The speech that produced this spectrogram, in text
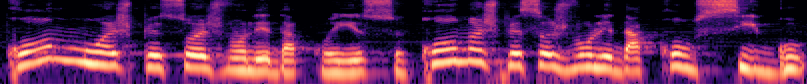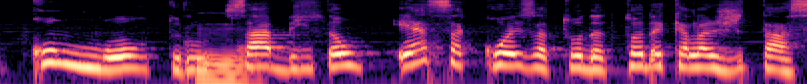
Como as pessoas vão lidar com isso? Como as pessoas vão lidar consigo, com o outro, hum. sabe? Então, essa coisa toda, toda aquela agitação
